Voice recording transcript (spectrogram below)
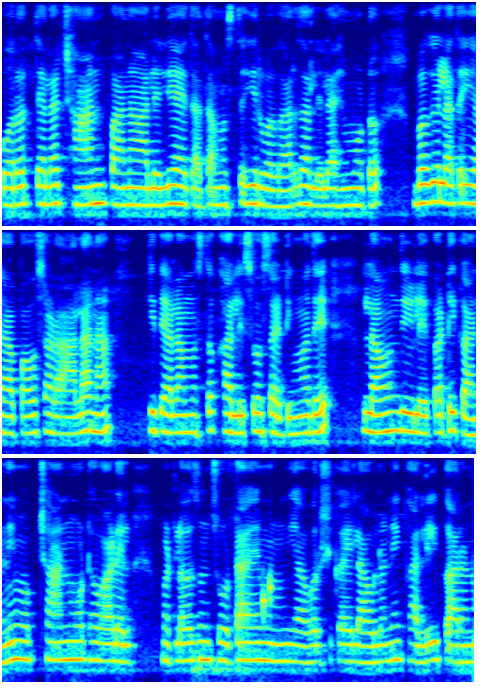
परत त्याला छान पानं आलेली आहेत. आता मस्त हिरवंगार झालेलं आहे मोठं. बघेल आता ह्या पावसाळा आला ना की त्याला मस्त खाली सोसायटीमध्ये लावून देईल एका ठिकाणी. मग छान मोठं वाढेल. म्हटलं अजून छोटा आहे मग यावर्षी काही लावलं नाही खाली. कारण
